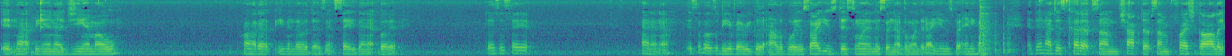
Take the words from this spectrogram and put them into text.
it not being a GMO product, even though it doesn't say that, but does it say it? I don't know. It's supposed to be a very good olive oil. So I use this one and it's another one that I use. But anyhow. And then I just cut up some, chopped up some fresh garlic.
